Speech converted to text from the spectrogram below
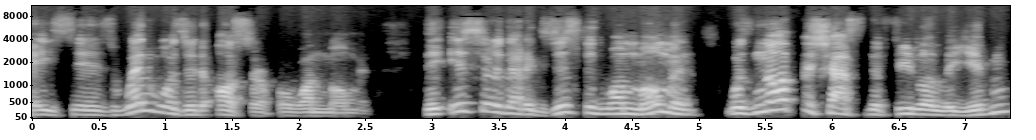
case is when was it Aser for one moment? The Isser that existed one moment was not B'shas Nefila Liyibim,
